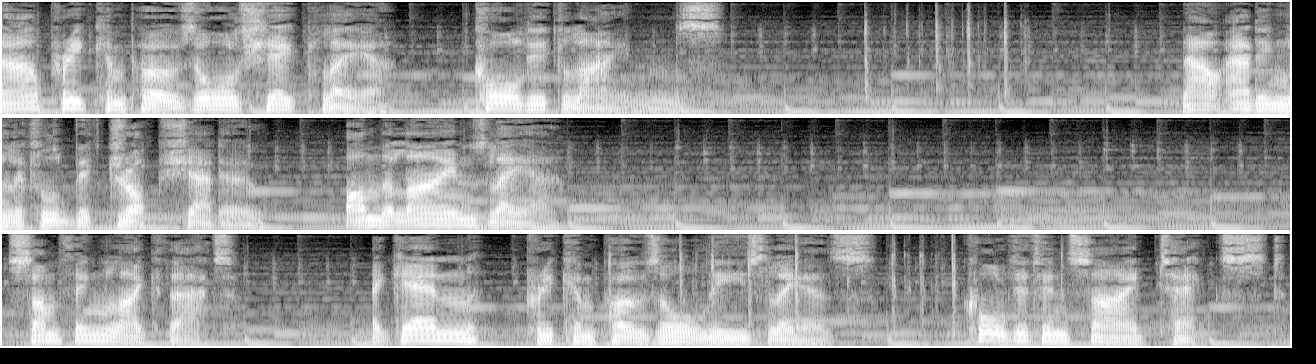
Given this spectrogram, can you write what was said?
Now pre-compose all shape layer. Called it lines. Now adding little bit drop shadow. On the lines layer. Something like that. Again, pre-compose all these layers. Called it inside text.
